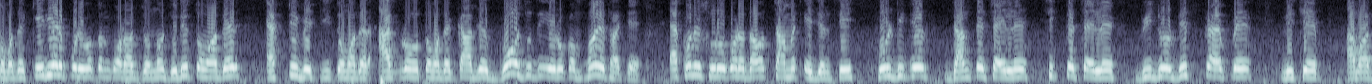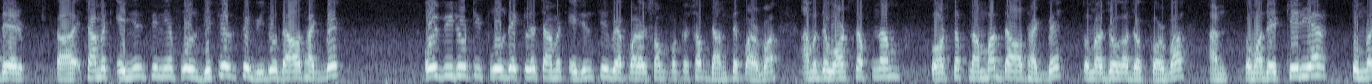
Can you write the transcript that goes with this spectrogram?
তোমাদের কেরিয়ার পরিবর্তন করার জন্য। যদি তোমাদের অ্যাক্টিভিটি তোমাদের আগ্রহ, তোমাদের কাজের গ্রো যদি এরকম হয়ে থাকে, এখনই শুরু করে দাও চামেট এজেন্সি ফুল ডিটেলস জানতে চাইলে, শিখতে চাইলে ভিডিও ডিসক্রাইবে নিচে আমাদের চামেট এজেন্সি নিয়ে ফুল ডিটেলসে ভিডিও দেওয়া থাকবে। ওই ভিডিওটি ফুল দেখলে চামেট এজেন্সির ব্যাপারে সম্পর্কে সব জানতে পারবা। আমাদের হোয়াটসঅ্যাপ নাম হোয়াটসঅ্যাপ নাম্বার দেওয়া থাকবে। তোমরা যোগাযোগ করবা। আর তোমাদের কেরিয়ার তোমরা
